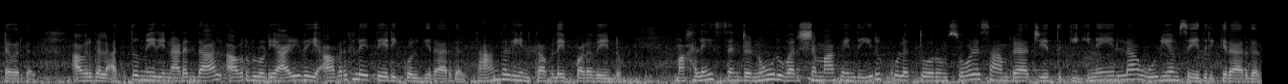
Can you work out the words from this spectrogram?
பட்டவர்கள் அவர்கள் அத்துமீறி நடந்தால் அவர்களுடைய அழிவை அவர்களே தேடிக்கொள்கிறார்கள். தாங்கள் ஏன் கவலைப்பட வேண்டும்? மகளே சென்ற நூறு வருஷமாக இந்த இரு குலத்தோறும் சோழ சாம்ராஜ்யத்துக்கு இணையில்லா ஊழியம் செய்திருக்கிறார்கள்.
